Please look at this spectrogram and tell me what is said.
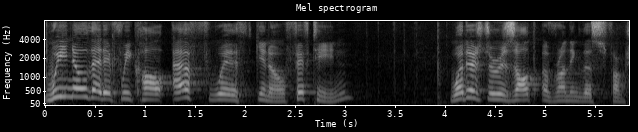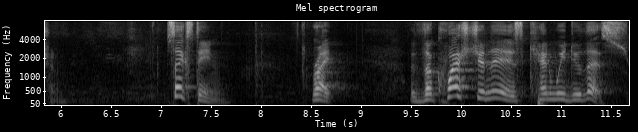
We know that if we call f with, you know, 15, what is the result of running this function? 16. Right. The question is, can we do this?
